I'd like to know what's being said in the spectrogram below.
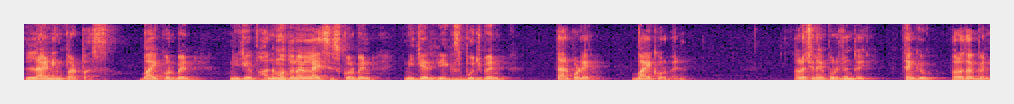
লার্নিং পারপাস বাই করবেন, নিজে ভালো মতন অ্যানালাইসিস করবেন, নিজের রিস্ক বুঝবেন, তারপরে বাই করবেন। আলোচনা এই পর্যন্তই। থ্যাংক ইউ ভালো থাকবেন।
